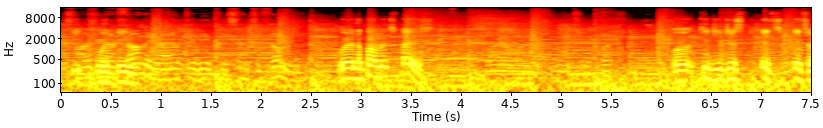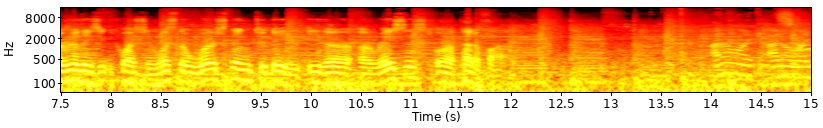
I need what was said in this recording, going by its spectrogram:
As long as it you're would be? filming, I don't give you consent to film. We're in a public space. Well, could you just? It's it's a really easy question. What's the worst thing to be? Either a racist or a pedophile? I don't like. I don't like.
